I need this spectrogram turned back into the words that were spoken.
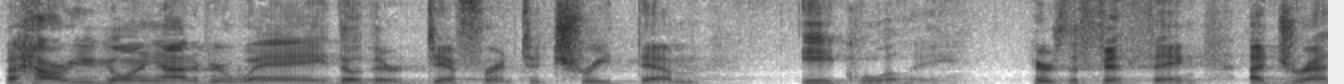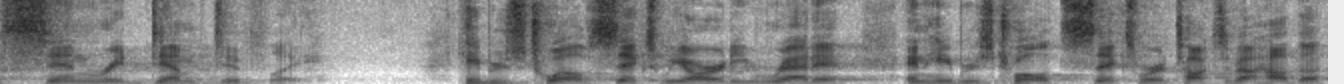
But how are you going out of your way, though they're different, to treat them equally? Here's the fifth thing address sin redemptively. Hebrews 12, 6, we already read it in Hebrews 12, 6, where it talks about how the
